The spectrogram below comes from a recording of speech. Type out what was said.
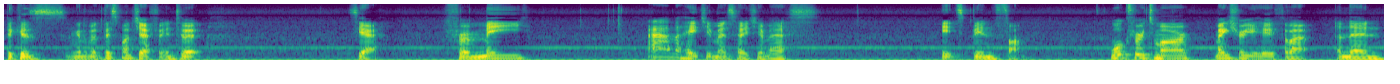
because I'm going to put this much effort into it. So yeah, from me and the HMS HMS, it's been fun. Walk through tomorrow, make sure you're here for that, and then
